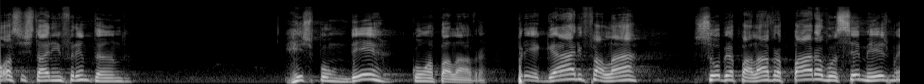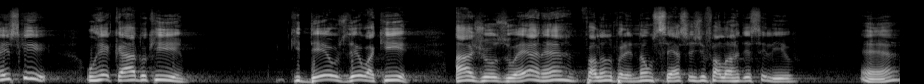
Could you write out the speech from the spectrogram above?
possa estar enfrentando. Responder com a palavra, pregar e falar sobre a palavra para você mesmo. É isso que o recado que, que Deus deu aqui a Josué, né? Falando para ele: não cesses de falar desse livro. É,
